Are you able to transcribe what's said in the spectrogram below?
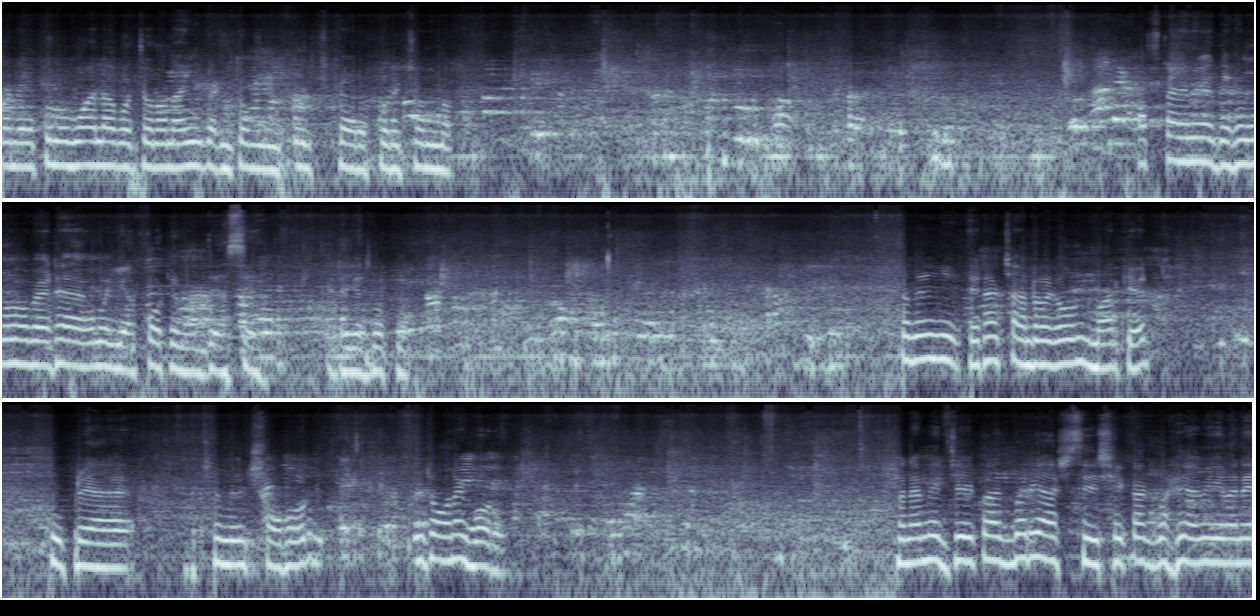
মানে কোনো ময়লা আবর্জনা নাই, একদম পরিষ্কার, পরিচ্ছন্ন। ফার্স্ট টাইমে দেখে মনে হবে এটা কোনো এয়ারপোর্টের মধ্যে আছে, এটা এয়ারপোর্ট তবে এটা হচ্ছে আন্ডারগ্রাউন্ড মার্কেট উপরে শহর। এটা অনেক বড়। মানে আমি যে কয়েকবারই আসছি, সে কয়েকবারই আমি মানে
